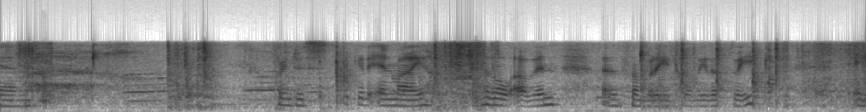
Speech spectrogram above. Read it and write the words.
and going to stick it in my little oven as somebody told me this week. And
